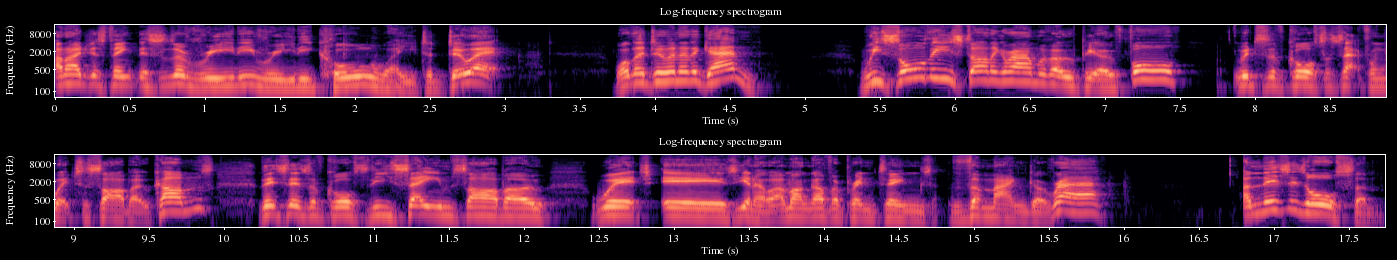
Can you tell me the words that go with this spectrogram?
And I just think this is a really, really cool way to do it. Well, they're doing it again. We saw these starting around with OP04, which is, of course, the set from which the Sabo comes. This is, of course, the same Sabo, which is, you know, among other printings, the manga rare. And this is awesome.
